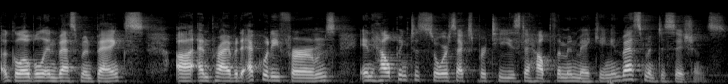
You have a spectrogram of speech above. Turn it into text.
uh, global investment banks uh, and private equity firms in helping to source expertise to help them in making investment decisions.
